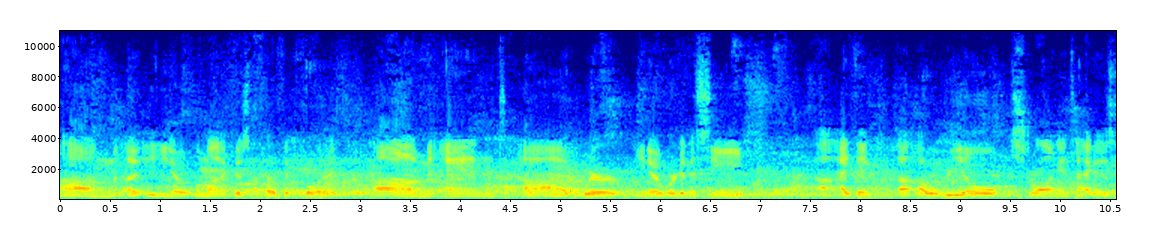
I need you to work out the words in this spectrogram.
Um, uh, you know, LaMonica's perfect for it, um, and uh, we're you know we're going to see. Uh, I think a, a real strong antagonist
